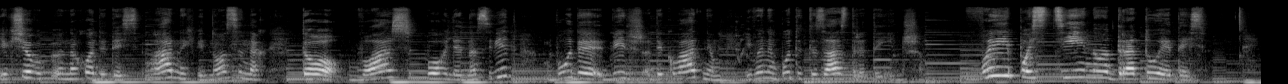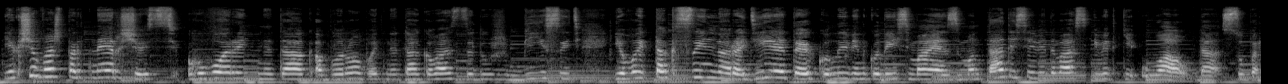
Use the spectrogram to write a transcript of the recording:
Якщо ви знаходитесь в гарних відносинах, то ваш погляд на світ буде більш адекватним і ви не будете заздрити іншим. Ви постійно дратуєтесь. Якщо ваш партнер щось говорить не так або робить не так, вас це дуже бісить, і ви так сильно радієте, коли він кудись має змотатися від вас, і ви такі вау, да, супер,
